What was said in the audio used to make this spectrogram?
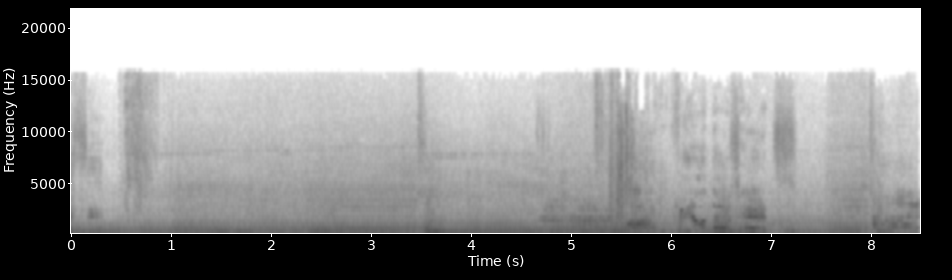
Racing. I'm feeling those hits.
